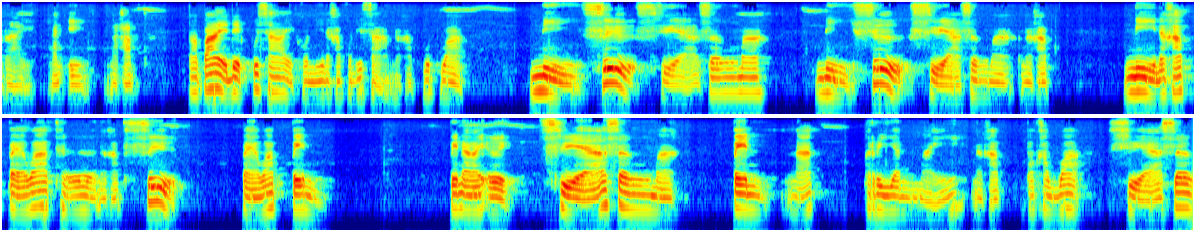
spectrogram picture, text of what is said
ะไรนั่นเองนะครับ ต่อไปเด็กผู้ชายคนนี้นะครับ คนที่สามนะครับ พูดว่าหนีซื่อเสียเซิงมาหนีซื่อเสียเซิงมานะครับ นีนะครับ แปลว่าเธอนะครับซื่อแปลว่าเป็น เป็นอะไรเอ่ยเสียเซิงมา เป็นนักเรียนไหมนะครับ เพราะคำว่าเสียเซิง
